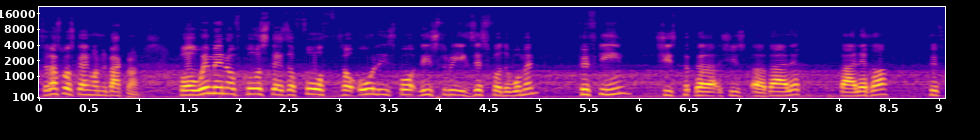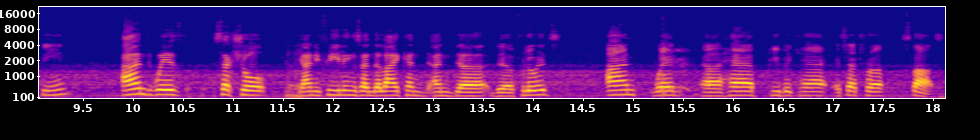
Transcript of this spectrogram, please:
So that's what's going on in the background. For women, of course, there's a fourth. So all these four, these three exist for the woman. 15, she's uh, she's uh, baligh, baligha, 15, and with sexual yani feelings and the like and, and uh, the fluids and when uh, hair pubic hair etc starts.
